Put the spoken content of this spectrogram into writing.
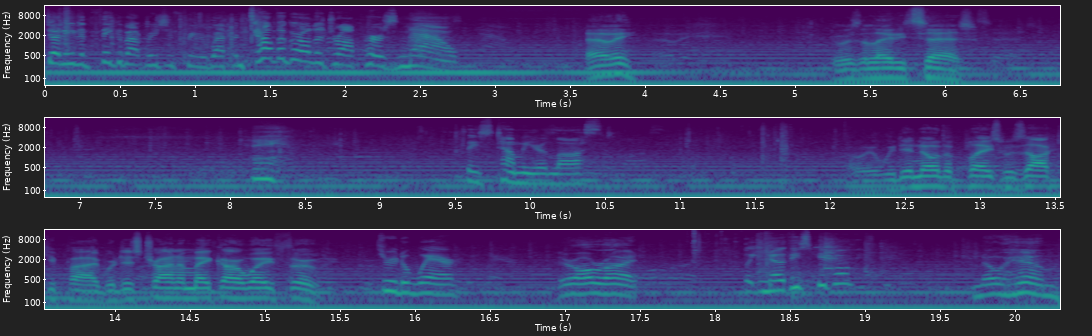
Don't even think about reaching for your weapon. Tell the girl to drop hers now. Ellie? Do as the lady says. Hey. Please tell me you're lost. Oh, we- we didn't know the place was occupied. We're just trying to make our way through. Through to where? They're all right. But you know these people? Know him.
